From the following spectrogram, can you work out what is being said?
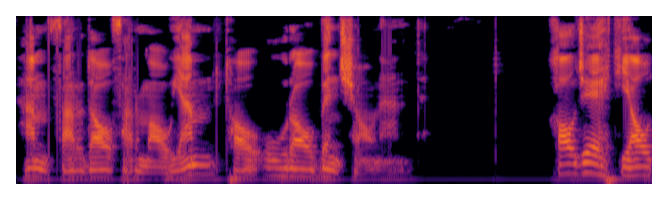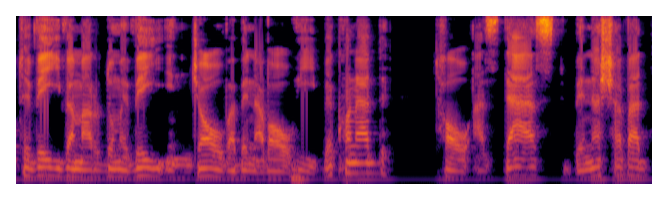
هم فردا فرمایم تا او را بنشانند. خواجه احتیاط وی و مردم وی اینجا و به نواهی بکند تا از دست بنشود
